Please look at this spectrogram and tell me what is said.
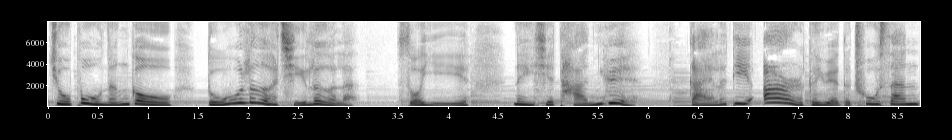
就不能够独乐其乐了，所以那些弹乐改了第二个月的初三，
